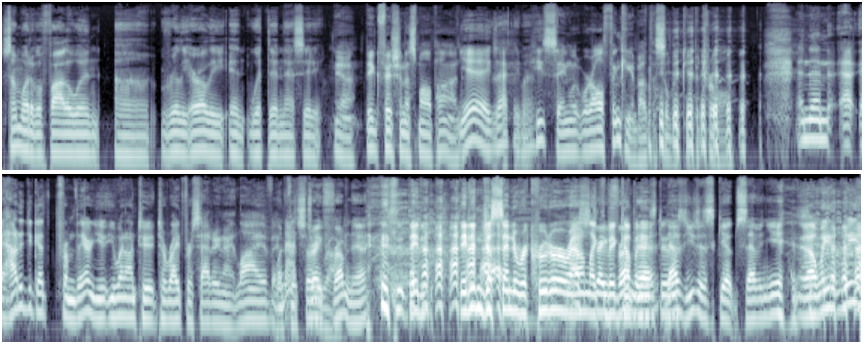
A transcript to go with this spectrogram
somewhat of a following uh, really early in within that city. Yeah, big fish in a small pond. Yeah, exactly, man. He's saying what we're all thinking about the Saluki Patrol. And then, uh, how did you get from there? You you went on to, to write for Saturday Night Live and well, not straight Rock. from there. they, did, they didn't just send a recruiter around like the big companies there. do. That's you just skipped seven years. Yeah, we, we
